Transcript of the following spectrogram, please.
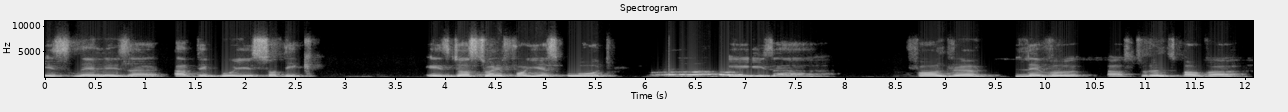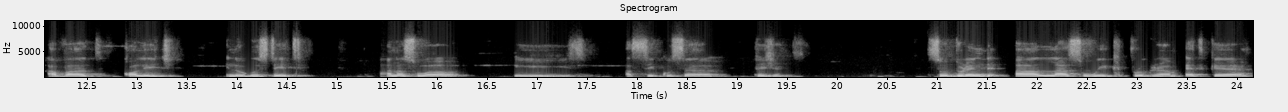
his name is uh, Adegboye Sodiq. He's just 24 years old. He's uh, 400 level uh, student of uh, Harvard College in Ogun State. And as well, he is a sickle cell patient. So during our last week program, healthcare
